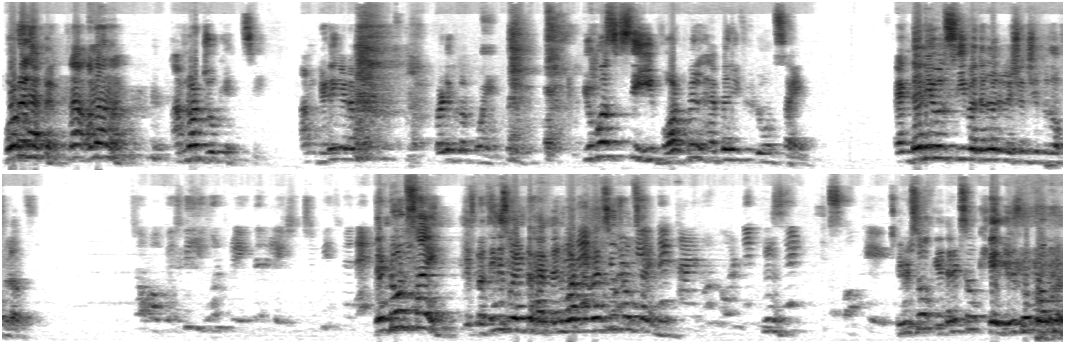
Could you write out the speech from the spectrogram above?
What will happen? No, no, no. I'm not joking. See, I'm getting at a particular point. You must see what will happen if you don't sign. And then you will see whether the relationship is of love. So obviously you won't break the relationship means when I Then don't sign. If nothing is going to happen, what prevents you from signing? I don't want it, he Hmm. said it's okay. If it's okay, then it's okay. There is no problem.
